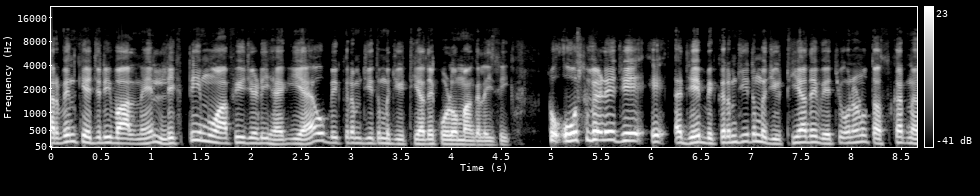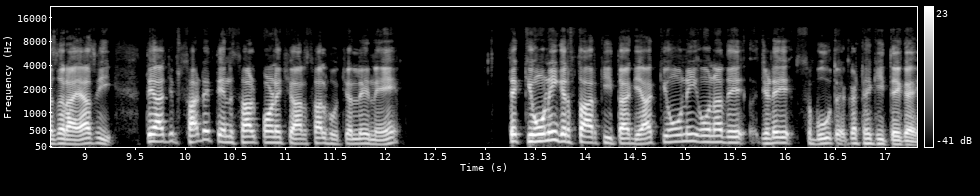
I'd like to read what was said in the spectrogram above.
ਅਰਵਿੰਦ ਕੇਜਰੀਵਾਲ ਨੇ ਲਿਖਤੀ ਮੁਆਫੀ ਜਿਹੜੀ ਹੈਗੀ ਹੈ, ਉਹ ਵਿਕਰਮਜੀਤ ਮਜੀਠੀਆ ਦੇ ਕੋਲੋਂ ਮੰਗ ਲਈ ਸੀ। ਸੋ ਉਸ ਵੇਲੇ ਜੇ ਜੇ ਵਿਕਰਮਜੀਤ ਮਜੀਠੀਆ ਦੇ ਵਿੱਚ ਉਹਨਾਂ ਨੂੰ ਤਸਕਰ ਨਜ਼ਰ ਆਇਆ ਸੀ, ਤੇ ਅੱਜ 3.5 ਸਾਲ, ਪੌਣੇ 4 ਸਾਲ ਹੋ ਚੱਲੇ ਨੇ ਤੇ ਕਿਉਂ ਨਹੀਂ ਗ੍ਰਿਫਤਾਰ ਕੀਤਾ ਗਿਆ? ਕਿਉਂ ਨਹੀਂ ਉਹਨਾਂ ਦੇ ਜਿਹੜੇ ਸਬੂਤ ਇਕੱਠੇ ਕੀਤੇ ਗਏ?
